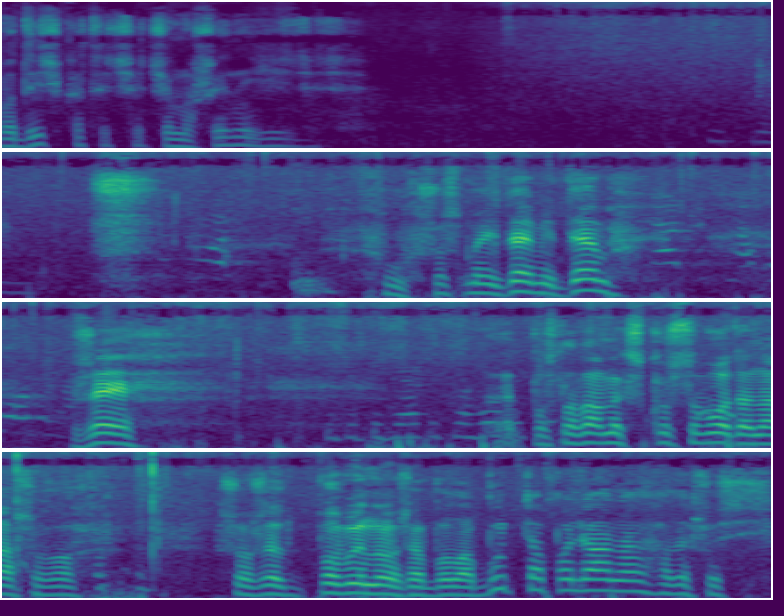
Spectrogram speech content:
Водичка тече, чи машини їздять. Фу, щось ми йдемо, йдемо. Вже, по словам екскурсовода нашого, що вже повинна вже була бути ця поляна, але щось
